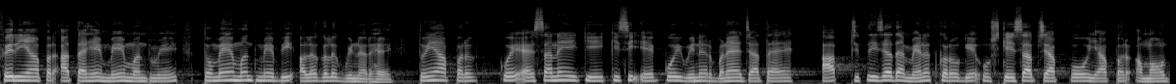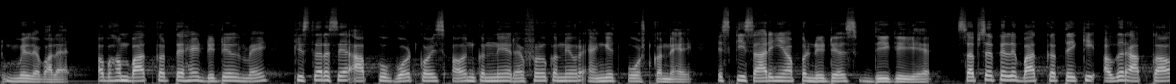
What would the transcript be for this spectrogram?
फिर यहाँ पर आता है मई मंथ में तो मई मंथ में भी अलग अलग विनर है। तो यहाँ पर कोई ऐसा नहीं कि किसी एक कोई विनर बनाया जाता है। आप जितनी ज़्यादा मेहनत करोगे, उसके हिसाब से आपको यहाँ पर अमाउंट मिलने वाला है। अब हम बात करते हैं डिटेल में किस तरह से आपको वर्ड कॉइन्स अर्न करने रेफरल करने और एंगेज पोस्ट करने हैं, इसकी सारी यहाँ पर डिटेल्स दी गई है। सबसे पहले बात करते हैं कि अगर आपका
